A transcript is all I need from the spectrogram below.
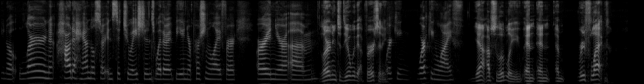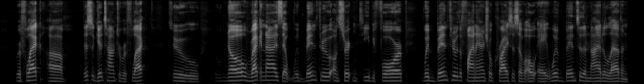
you know learn how to handle certain situations whether it be in your personal life or or in your um Learning to deal with adversity. working working life Yeah, absolutely. And and and reflect, reflect. Uh, this is a good time to reflect, to know, recognize that we've been through uncertainty before. We've been through the financial crisis of 08. We've been to the 9/11.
